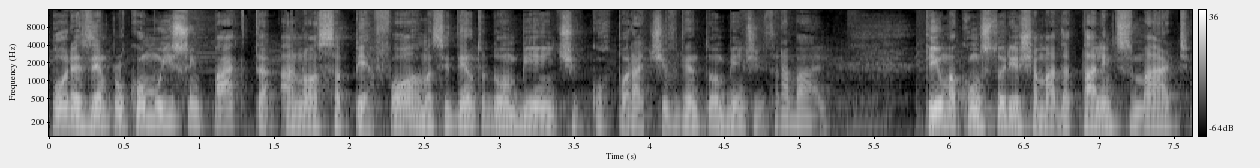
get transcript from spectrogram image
por exemplo, como isso impacta a nossa performance dentro do ambiente corporativo, dentro do ambiente de trabalho. Tem uma consultoria chamada Talent Smart,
